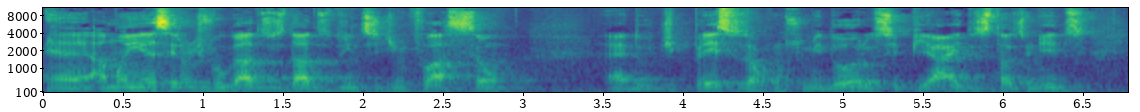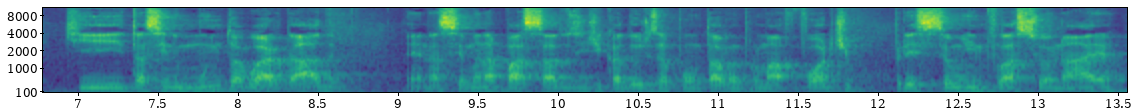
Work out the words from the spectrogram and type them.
É, amanhã serão divulgados os dados do índice de inflação é, do, de preços ao consumidor, o CPI dos Estados Unidos, que está sendo muito aguardado. É, na semana passada, os indicadores apontavam para uma forte pressão inflacionária,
